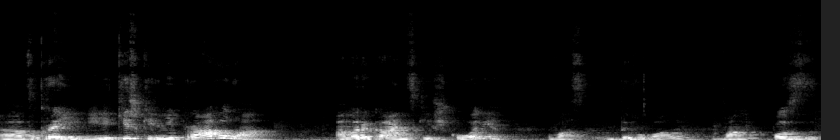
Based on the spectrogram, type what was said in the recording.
е, в Україні. Які шкільні правила в американській школі вас дивували? Вам поз-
